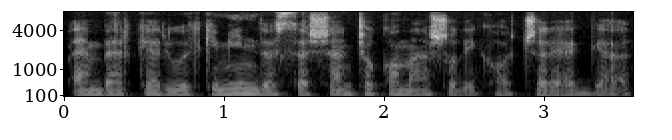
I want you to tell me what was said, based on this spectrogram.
ember került ki mindösszesen csak a második hadsereggel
